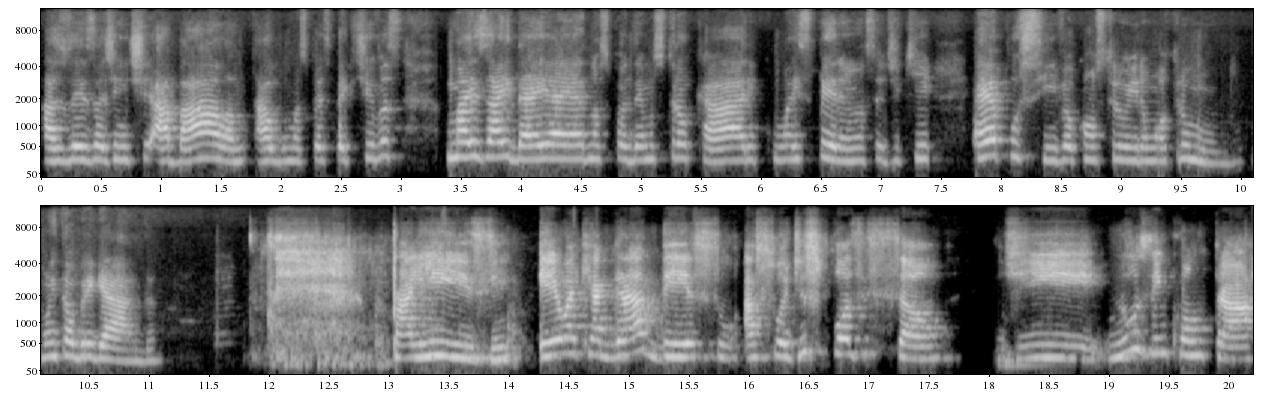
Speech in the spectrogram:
às vezes a gente abala algumas perspectivas, mas a ideia é nós podemos trocar e com a esperança de que é possível construir um outro mundo. Muito obrigada. Thaís, eu é que agradeço a sua disposição de nos encontrar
